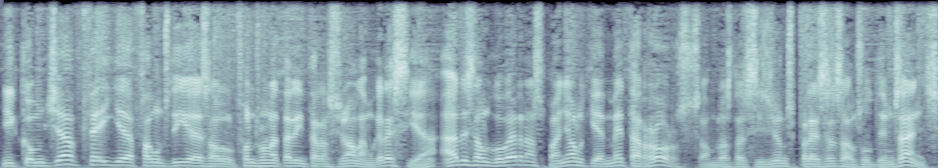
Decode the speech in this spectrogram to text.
I com ja feia fa uns dies el Fons Monetari Internacional amb Grècia, ara és el govern espanyol qui admet errors amb les decisions preses els últims anys.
